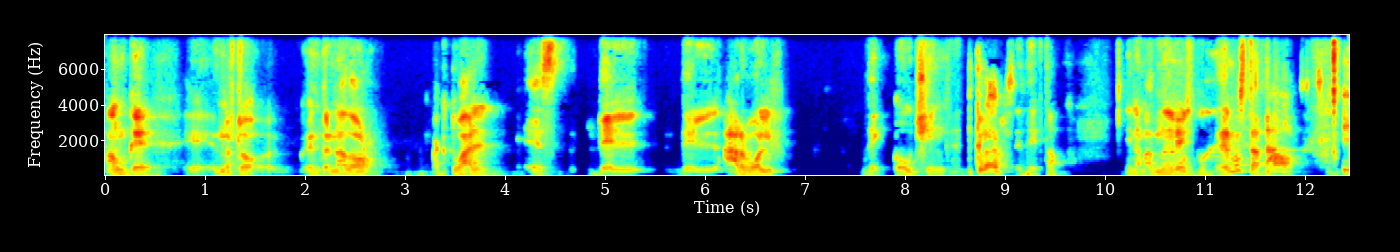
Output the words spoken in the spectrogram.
aunque eh, nuestro entrenador actual es del, del árbol de coaching claro. de Dave Top. Y nada más no hemos, hemos tratado. Y,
